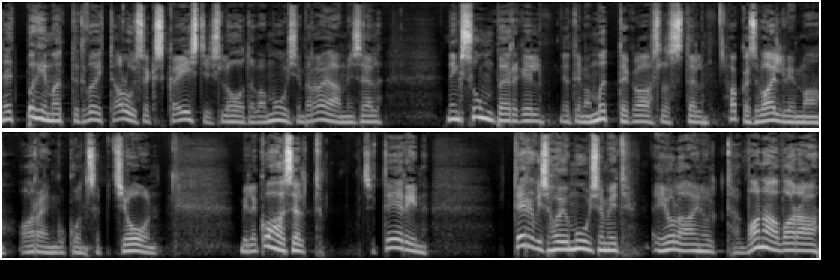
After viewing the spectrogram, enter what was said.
Need põhimõtted võeti aluseks ka Eestis loodava muuseumi rajamisel ning Sumbergil ja tema mõttekaaslastel hakkas valmima arengukontseptsioon, mille kohaselt, tsiteerin, tervishoiumuuseumid ei ole ainult vanavara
